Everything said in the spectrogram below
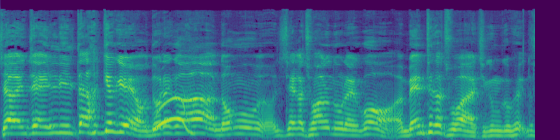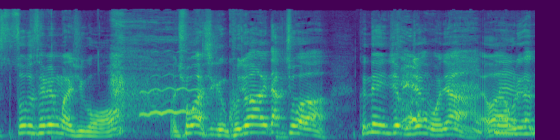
자, 이제 일- 일단 합격이에요. 노래가 너무 제가 좋아하는 노래고, 멘트가 좋아요. 지금 그 회- 소주 새벽 마시고. 어, 좋아, 지금. 고정하기 딱 좋아. 근데 이제 문제가 뭐냐. 와, 네. 우리가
